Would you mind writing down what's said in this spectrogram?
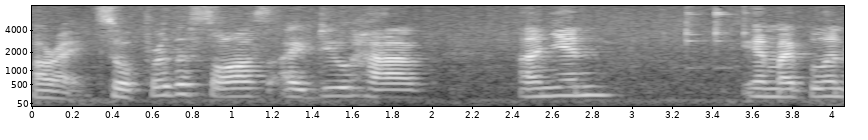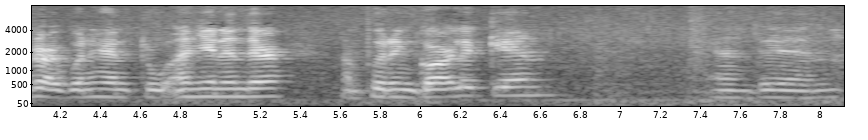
all right, so for the sauce, I do have onion in my blender. I went ahead and threw onion in there. I'm putting garlic in and then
